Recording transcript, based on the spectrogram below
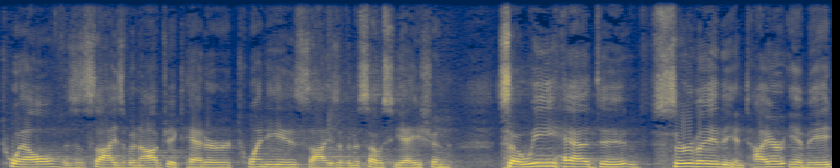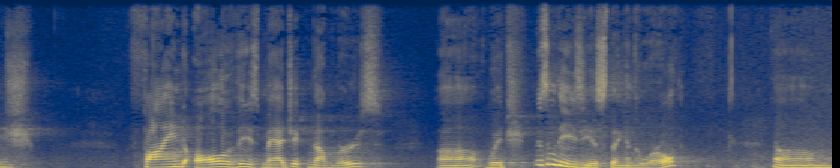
12 is the size of an object header, 20 is size of an association. So we had to survey the entire image, find all of these magic numbers, uh, which isn't the easiest thing in the world. Um,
